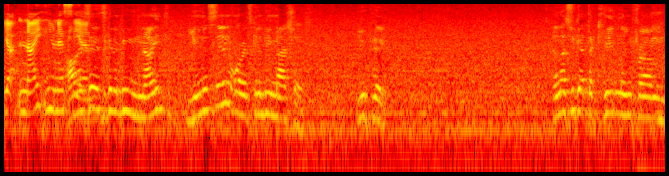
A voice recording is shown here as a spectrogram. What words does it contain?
Yeah, Night Unison. Honestly, it's gonna be Night Unison or it's gonna be Matchless. You pick. Unless you get the Caitlin from.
